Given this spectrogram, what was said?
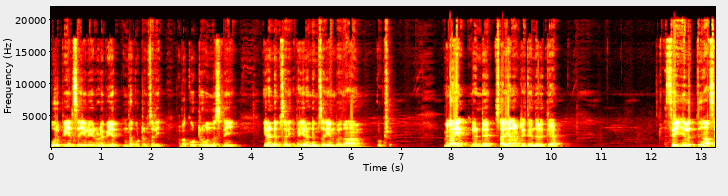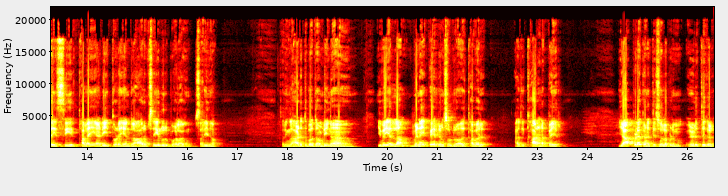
உறுப்பியல் செய்யுளியல் ஒளிபியல் இந்த கூற்றும் சரி. அப்போ கூற்று ஒன்று சரி இரண்டும் சரி. இப்போ இரண்டும் சரி என்பது தான் கூற்று. வினாயன் ரெண்டு. சரியானவற்றை தேர்ந்தெடுக்க. செய் எழுத்து அசை சீர் தலை அடி தொடை என்ற ஆறும் செயல் உறுப்புகளாகும். சரிதான். சரிங்களா? அடுத்து பார்த்தோம் அப்படின்னா இவையெல்லாம் வினைப்பெயர்கள் சொல்கிறோம் அது தவறு. அது காரணப்பெயர். யாப்பிலக்கணத்தில் சொல்லப்படும் எழுத்துகள்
